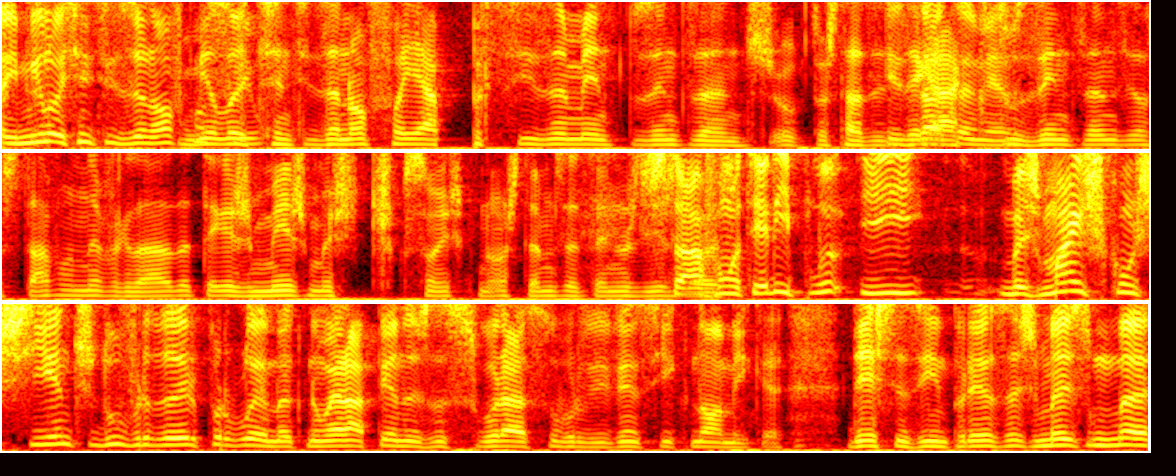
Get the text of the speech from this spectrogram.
em 1819 conseguiu. 1819 foi há precisamente 200 anos. O que tu estás a dizer Exatamente. há 200 anos eles estavam, na verdade, a ter as mesmas discussões que nós estamos a ter nos dias Estavam a ter, e, e, mas mais conscientes do verdadeiro problema, que não era apenas assegurar a sobrevivência económica destas empresas, mas uma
